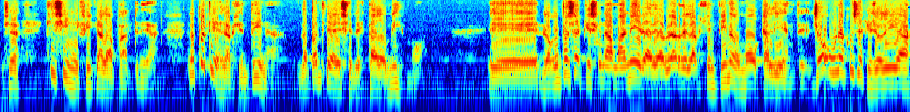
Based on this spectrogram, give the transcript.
O sea, ¿qué significa la patria? La patria es la Argentina, la patria es el Estado mismo. Eh, lo que pasa es que es una manera de hablar de la Argentina de un modo caliente. Yo Una cosa es que yo diga,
